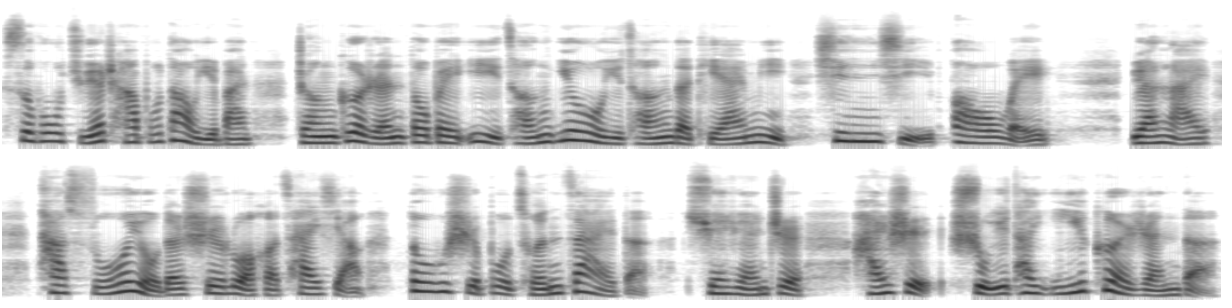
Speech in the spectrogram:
似乎觉察不到一般，整个人都被一层又一层的甜蜜欣喜包围。原来他所有的失落和猜想都是不存在的。轩辕志还是属于他一个人的。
